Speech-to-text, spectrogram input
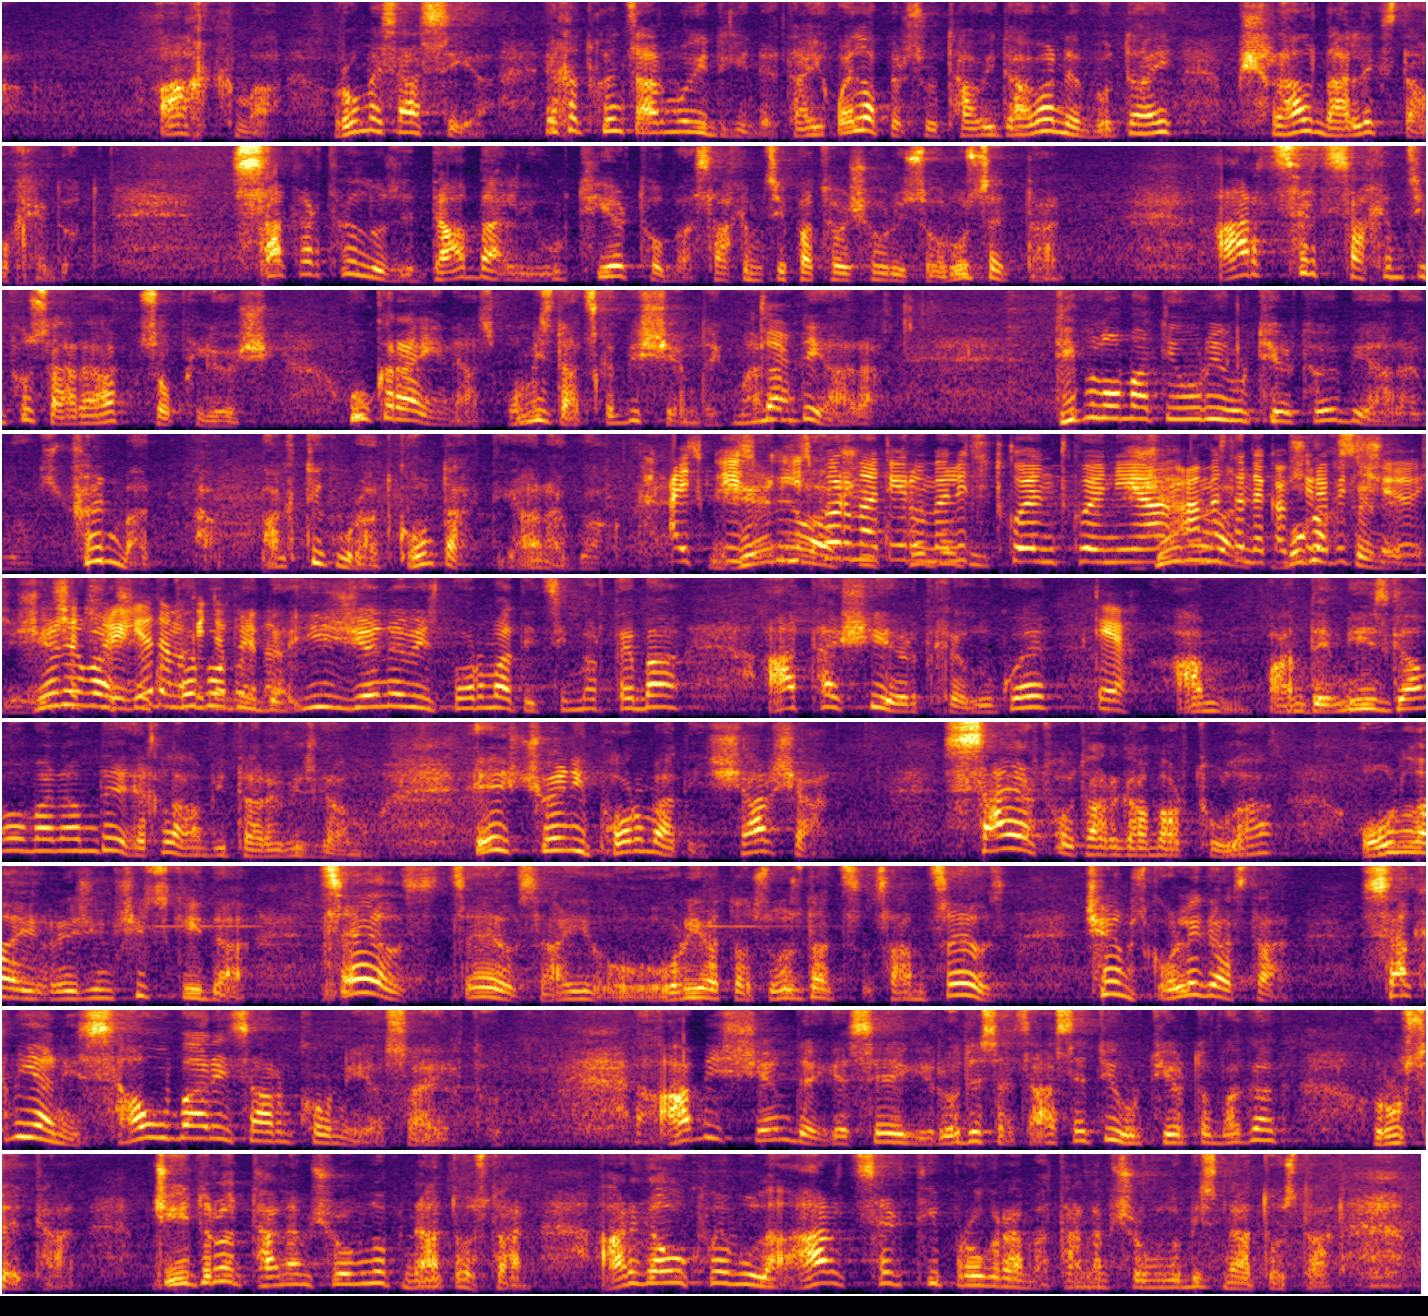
აღქმა რომ ეს ასია. ეხლა თქვენ წარმოიდგინეთ აი ყველაფერს რო თავი დავანებოთ და აი მშრალ ნალექს დავხედოთ. საქართველოსზე დაბალი ურთიერთობა სახელმწიფოთა შორის რუსეთთან არც ერთ სახელმწიფოს არ აქვს სოფლიოში უკრაინას ომის დაწყების შემდეგ მანამდე არა. დიპლომატიური ურთიერთობები არ აქვს ჩვენ მათ ფაქტიკურად კონტაქტი არ აქვს აი ის ის ფორმატი რომელიც თქვენ თქვენია ამასთან დაკავშირებით შეცვლილია დამოკიდებული და ის ჟენევის ფორმატიც იმართება 1000-ში ერთხელ უკვე ამ პანდემიის გამო მანამდე ეხლა ამ ვითარების გამო. ეს ჩვენი ფორმატი შარშან საერთოდ არ გამართულა ონლაინ რეჟიმშიც კი და წელს წელს აი 2023 წელს ჩემს კოლეგასთან საქმიანი საუბარიც არ მქონია საერთოდ. ამის შემდეგ ესე იგი როდესაც ასეთი ურთიერთობა გაქვს რუსეთთან ჭიდროდ თანამშრომლობ ნატოსთან არ გაუქმებულა არც ერთი პროგრამა თანამშრომლობის ნატოსთან.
